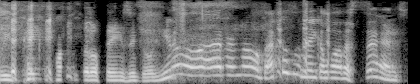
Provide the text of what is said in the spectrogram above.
we pick apart little things and go, you know, I don't know, that doesn't make a lot of sense,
